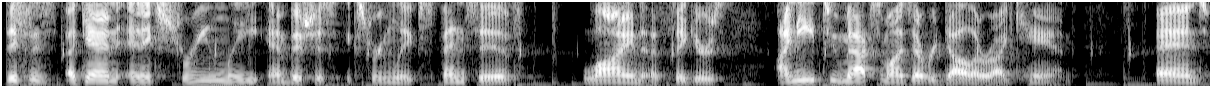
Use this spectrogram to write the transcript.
this is again an extremely ambitious, extremely expensive line of figures. I need to maximize every dollar I can. And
